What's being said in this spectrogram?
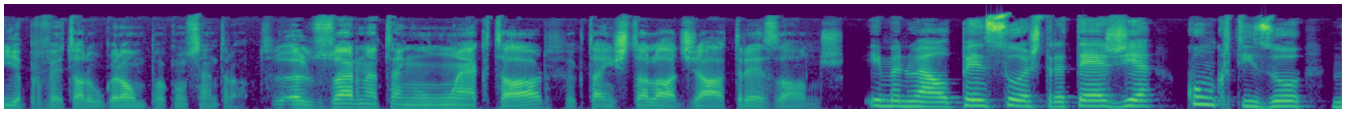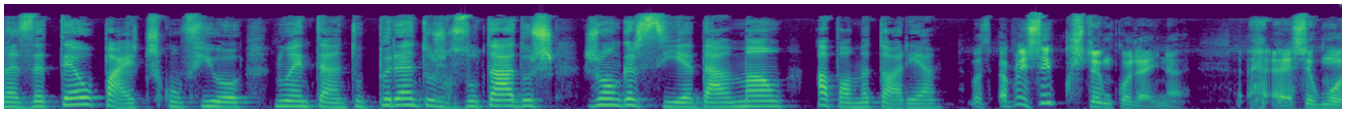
e aproveitar o grão para concentrado. A Luzerna tem um hectare que está instalado já há três anos. Emanuel pensou a estratégia, concretizou, mas até o pai desconfiou. No entanto, perante os resultados, João Garcia dá a mão à palmatória. Mas, a princípio gostei um bocadinho, não é? É ser como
